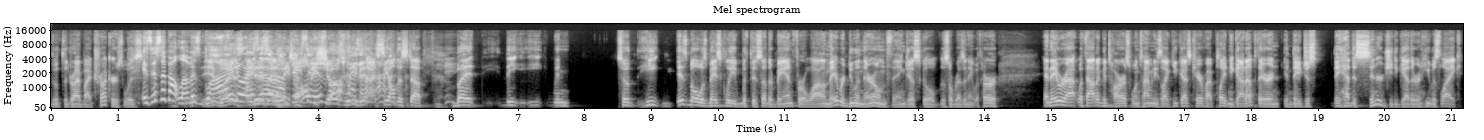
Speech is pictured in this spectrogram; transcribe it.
with the drive by truckers was is this about love is It- it blind was. or is is. this about All these- Jason all these shows leave it. I see all this stuff, but the he- when so he Isbell was basically with this other band for a while, and they were doing their own thing. Jessica, this will resonate with her, and they were out without a guitarist one time, and he's like, "You guys care if I played?" And he got up there, and, and they just they had this synergy together, and he was like,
